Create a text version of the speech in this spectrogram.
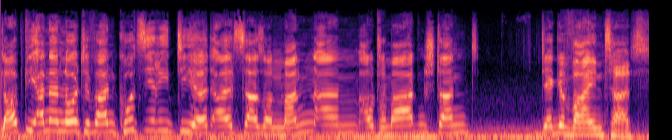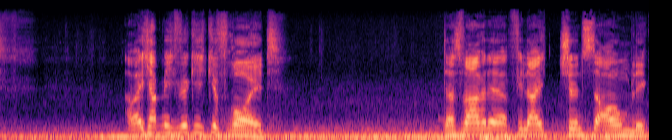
glaube, die anderen Leute waren kurz irritiert, als da so ein Mann am Automaten stand, der geweint hat. Aber ich habe mich wirklich gefreut. Das war der vielleicht schönste Augenblick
